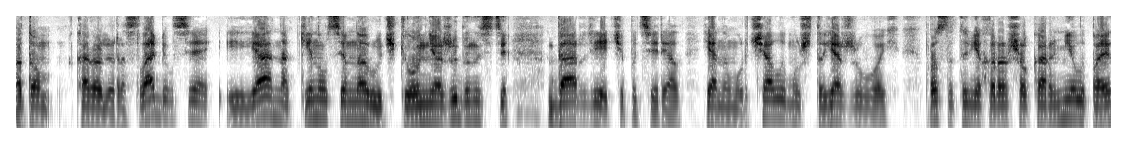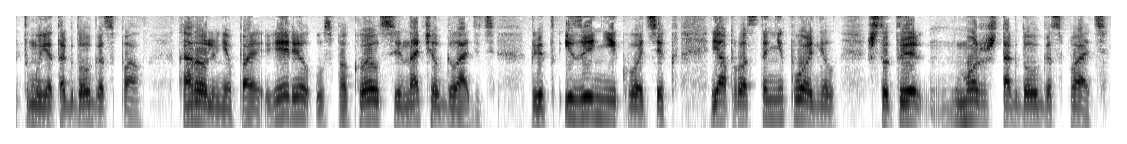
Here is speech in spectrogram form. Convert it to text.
Потом король расслабился, и я накинулся на ручки. Он неожиданности дар речи потерял. Я намурчал ему, что я живой. Просто ты меня хорошо кормил, и поэтому я так долго спал. Король мне поверил, успокоился и начал гладить. Говорит, извини, котик, я просто не понял, что ты можешь так долго спать.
